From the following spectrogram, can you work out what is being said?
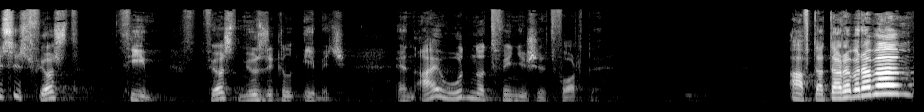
This is first theme, first musical image. And I would not finish it forte. After tarabarabam,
